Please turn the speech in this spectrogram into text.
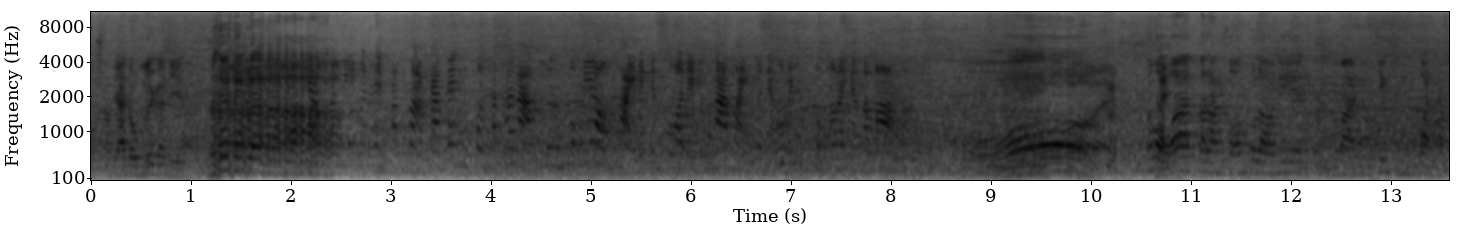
ๆครับยาดมด้วยกันดี อย่างวันนี้มันเห็นทักษะการเต้นทุกคนพัฒนาขึ้นช่วงที่เราถ่ายไปเป็นตัวในทุกงานใหม่กันเนี่ยเราไปฝึกอะไรกันมาบ้างคะต้องบอก ว่าตารางซ้อมพวกเรานี่ถึงประมาณเที่ยงคืนทุกวันครับ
